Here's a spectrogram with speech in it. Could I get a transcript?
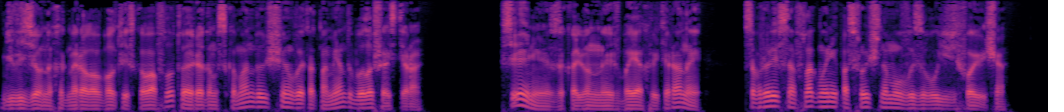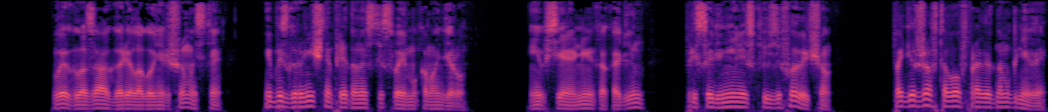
Дивизионных адмиралов Балтийского флота рядом с командующим в этот момент было шестеро. Все они, закаленные в боях ветераны, собрались на флагмане по срочному вызову Юзефовича. В их глазах горел огонь решимости и безграничной преданности своему командиру. И все они, как один, присоединились к Юзефовичу, поддержав того в праведном гневе,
